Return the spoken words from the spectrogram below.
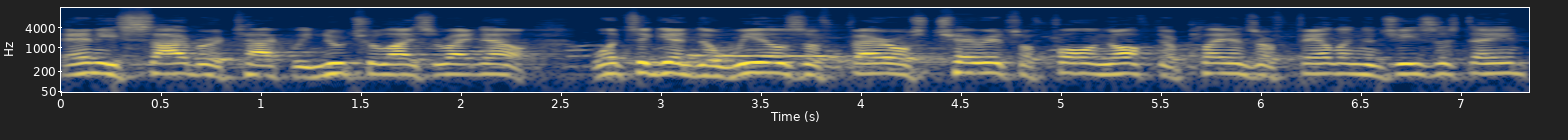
Any cyber attack, we neutralize it right now. Once again, the wheels of Pharaoh's chariots are falling off. Their plans are failing in Jesus' name.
